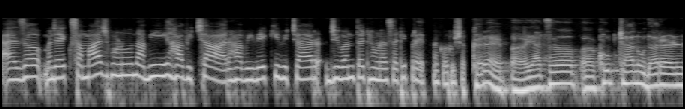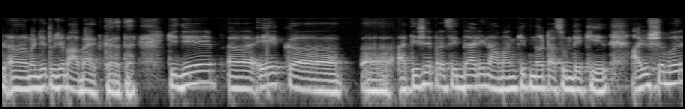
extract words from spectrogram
as a म्हणजे एक समाज म्हणून आम्ही हा विचार हा विवेकी विचार जिवंत ठेवण्यासाठी प्रयत्न करू शकतो. खरं आहे याचं खूप छान उदाहरण म्हणजे तुझे बाबा आहेत खरं तर. की जे एक अतिशय प्रसिद्ध आणि नामांकित नट असून देखील आयुष्यभर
